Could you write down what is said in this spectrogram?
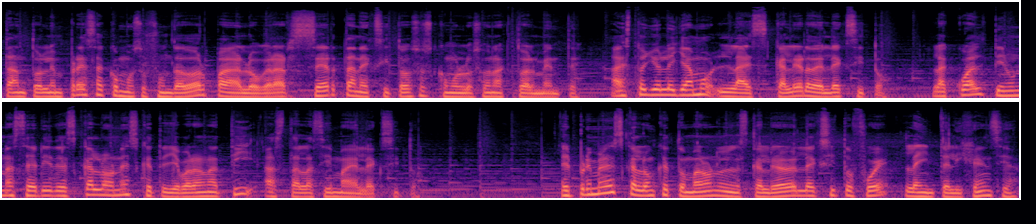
tanto la empresa como su fundador para lograr ser tan exitosos como lo son actualmente. A esto yo le llamo la escalera del éxito, la cual tiene una serie de escalones que te llevarán a ti hasta la cima del éxito. El primer escalón que tomaron en la escalera del éxito fue la inteligencia.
